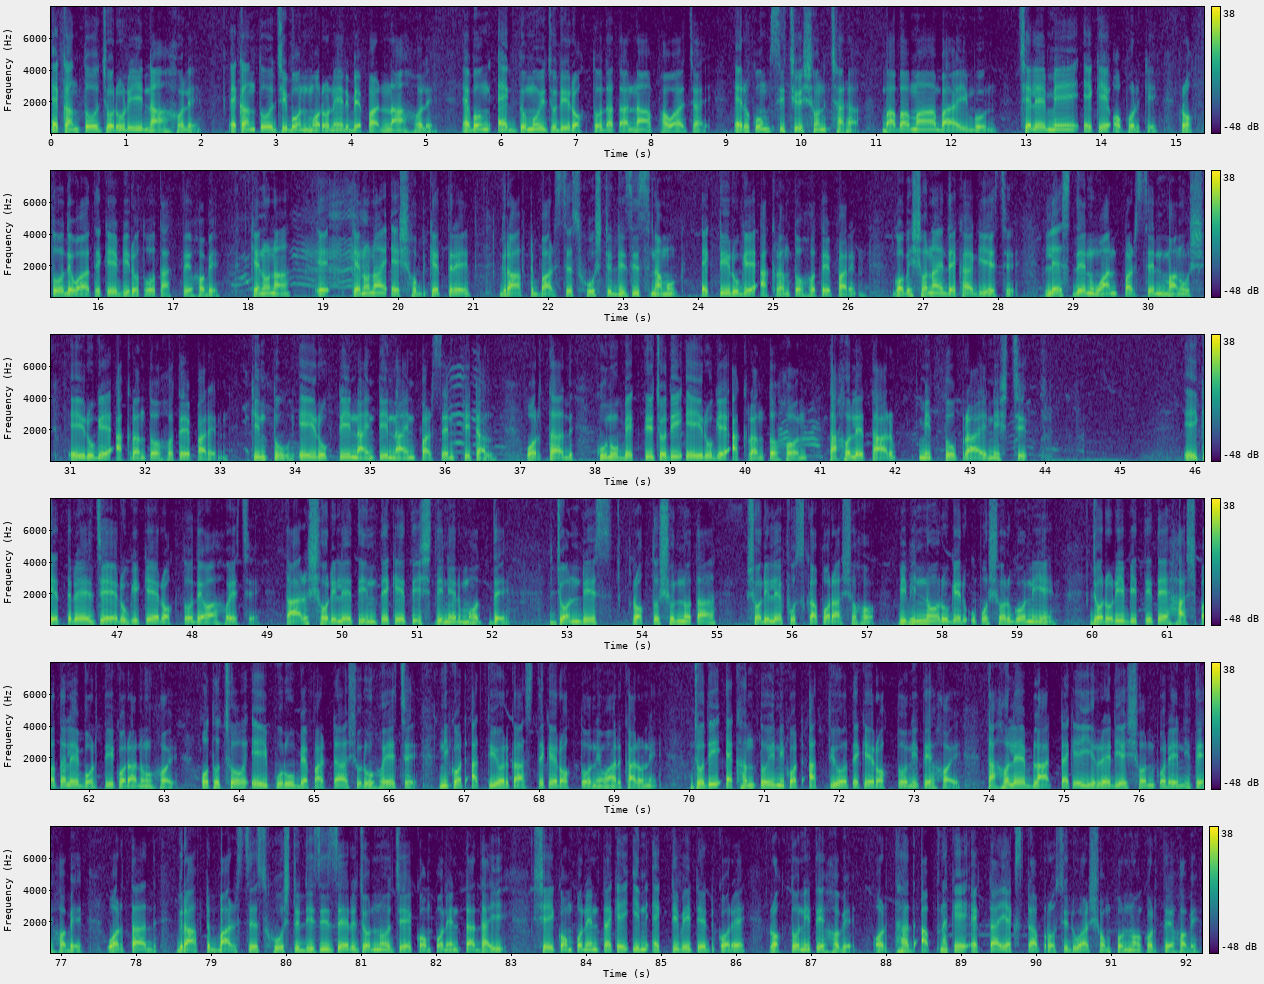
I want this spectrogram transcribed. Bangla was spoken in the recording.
একান্ত জরুরি না হলে, একান্ত জীবন মরণের ব্যাপার না হলে এবং একদমই যদি রক্তদাতা না পাওয়া যায়, এরকম সিচুয়েশন ছাড়া বাবা মা, ভাই, বোন, ছেলে, মেয়ে, একে অপরকে রক্ত দেওয়া থেকে বিরত থাকতে হবে। কেননা এ, কেননা এসব ক্ষেত্রে গ্রাফট ভার্সেস হোস্ট ডিজিজ নামক একটি রোগে আক্রান্ত হতে পারেন। গবেষণায় দেখা গিয়েছে লেস দেন ওয়ান পার্সেন্ট মানুষ এই রোগে আক্রান্ত হতে পারেন। কিন্তু এই রোগটি নাইনটি নাইন পার্সেন্ট ফিটাল। অর্থাৎ কোনো ব্যক্তি যদি এই রোগে আক্রান্ত হন, তাহলে তার মৃত্যু প্রায় নিশ্চিত। এই ক্ষেত্রে যে রোগীকে রক্ত দেওয়া হয়েছে, তার শরীরে তিন থেকে তিরিশ দিনের মধ্যে জন্ডিস, রক্তশূন্যতা, শরীরে ফুসকা পড়া সহ বিভিন্ন রোগের উপসর্গ নিয়ে জরুরি ভিত্তিতে হাসপাতালে ভর্তি করানো হয়। অথচ এই পুরো ব্যাপারটা শুরু হয়েছে নিকট আত্মীয়র কাছ থেকে রক্ত নেওয়ার কারণে। যদি একান্তই নিকট আত্মীয় থেকে রক্ত নিতে হয়, তাহলে ব্লাডটাকে ইরেডিয়েশন করে নিতে হবে। অর্থাৎ গ্রাফট ভার্সেস হোস্ট ডিজিজের জন্য যে কম্পোনেন্টটা দায়ী সেই কম্পোনেন্টটাকে ইনঅ্যাক্টিভেটেড করে রক্ত নিতে হবে। অর্থাৎ আপনাকে একটা এক্সট্রা প্রসিডিওর সম্পন্ন করতে হবে।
